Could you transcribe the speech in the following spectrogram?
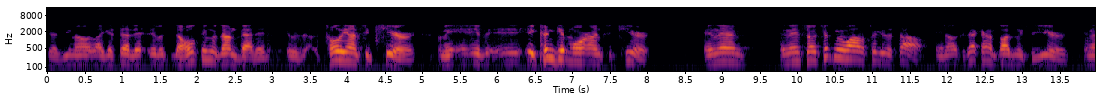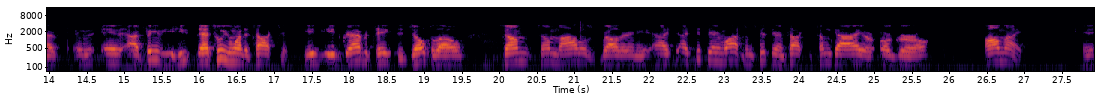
because you know, like I said, it, it was, the whole thing was unvetted. It was totally unsecure. I mean, it, it, it couldn't get more unsecure. And then and then so it took me a while to figure this out, you know, because that kind of bugged me for years. And I and, and I figured he, that's who he wanted to talk to. He'd, he'd gravitate to Joe Blow, some some model's brother, and he, I I sit there and watch him sit there and talk to some guy or, or girl all night, and,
